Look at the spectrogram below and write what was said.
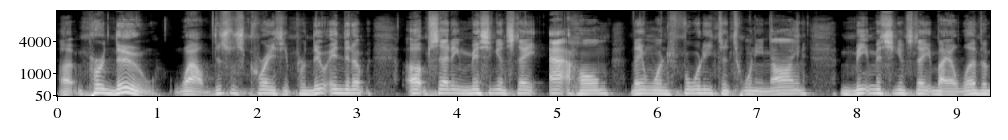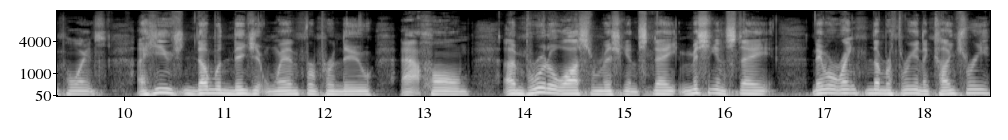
Uh, Purdue, wow, this was crazy. Purdue ended up upsetting Michigan State at home. They won 40 to 29, beat Michigan State by 11 points a huge double digit win for Purdue at home. A brutal loss for Michigan State. Michigan State, they were ranked number three in the country,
